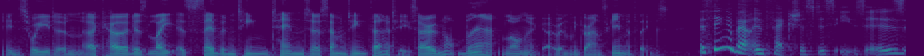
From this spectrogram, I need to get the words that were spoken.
in Sweden, occurred as late as 1710 to 1730, so not that long ago in the grand scheme of things. The thing about infectious diseases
